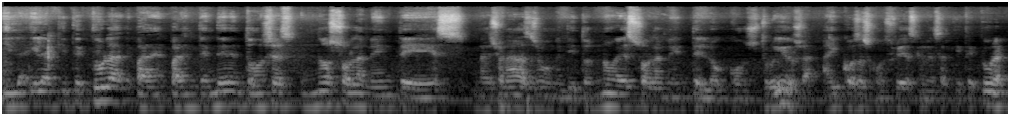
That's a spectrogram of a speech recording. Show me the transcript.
Y la, y la arquitectura, para, para entender entonces, no solamente es, mencionabas hace un momentito, no es solamente lo construido, o sea, hay cosas construidas que no es arquitectura.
